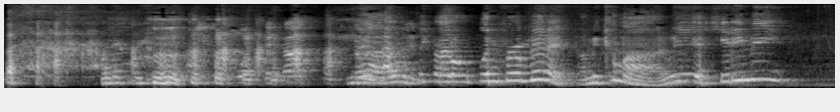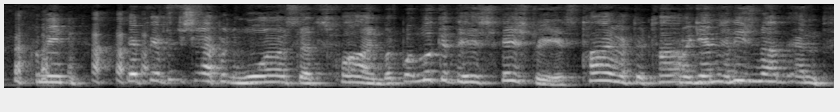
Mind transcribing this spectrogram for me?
no. I don't think I don't blink for a minute. I mean, come on, are you kidding me? I mean, if, if this happened once, that's fine. But but look at his history. It's time after time again, and he's not. And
